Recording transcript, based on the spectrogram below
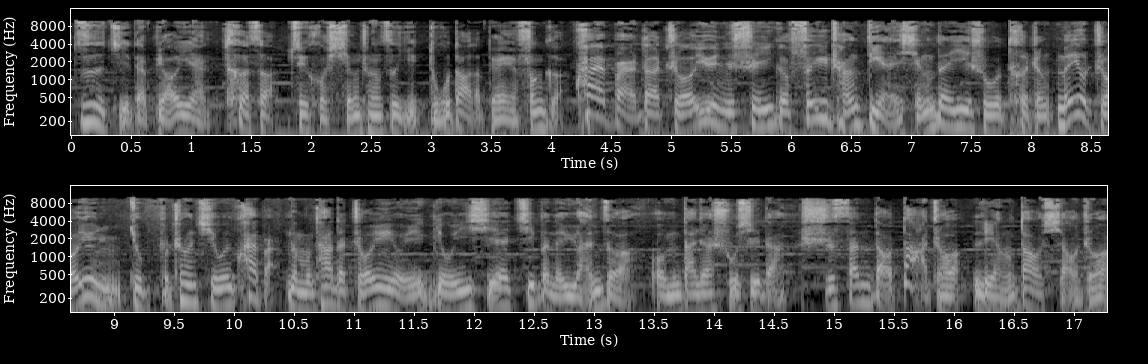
自己的表演特色，最后形成自己独到的表演风格。快板的折韵是一个非常典型的艺术特征，没有折韵就不称其为快板。那么它的折韵有一有一些基本的原则，我们大家熟悉的十三道大折，两道小折。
